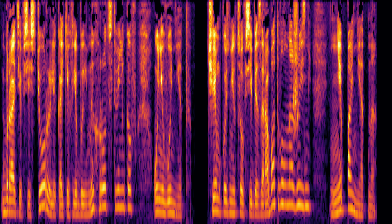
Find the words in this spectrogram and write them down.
Братьев-сестер или каких-либо иных родственников у него нет. Чем Кузнецов себе зарабатывал на жизнь, непонятно.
